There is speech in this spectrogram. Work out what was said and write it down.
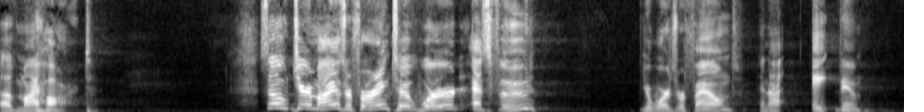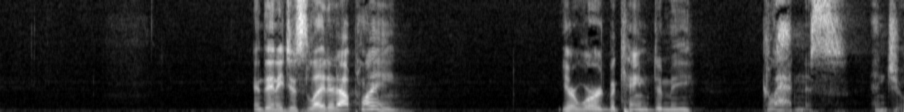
of my heart. So Jeremiah is referring to word as food. Your words were found, and I ate them. And then he just laid it out plain. Your word became to me gladness and joy.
